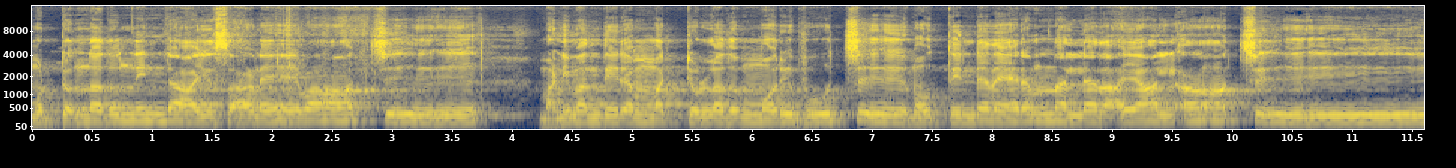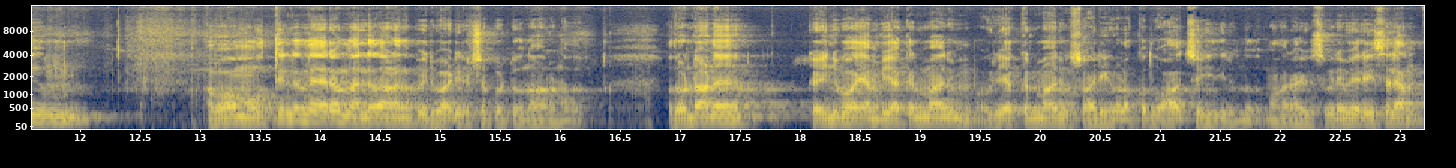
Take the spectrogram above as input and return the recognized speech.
മുട്ടുന്നതും നിന്റെ ആയുസാണേ വാച്ച്. മണിമന്ദിരം മറ്റുള്ളതും ഒരു പൂച്ച് മൗത്തിന്റെ നേരം നല്ലതായാൽ ആച്ച്. അപ്പോൾ മൗത്തിന്റെ നേരം നല്ലതാണെങ്കിൽ പരിപാടി രക്ഷപ്പെട്ടു എന്ന് പറയണത് അതുകൊണ്ടാണ് കഴിഞ്ഞു പോയ അമ്പിയാക്കന്മാരും ഉലിയാക്കന്മാരും സ്വാരികളൊക്കെ ദുവാ ചെയ്തിരുന്നത്. മഹാനായ യൂസുഫ് നബി അലൈഹി സ്വലാം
